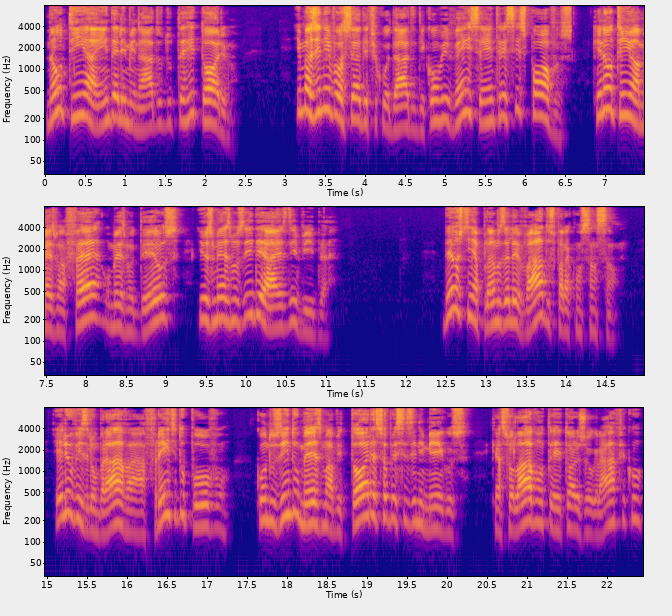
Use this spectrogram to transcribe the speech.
não tinha ainda eliminado do território. Imagine você a dificuldade de convivência entre esses povos, que não tinham a mesma fé, o mesmo Deus e os mesmos ideais de vida. Deus tinha planos elevados para com Sansão. Ele o vislumbrava à frente do povo, conduzindo mesmo à vitória sobre esses inimigos que assolavam o território geográfico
